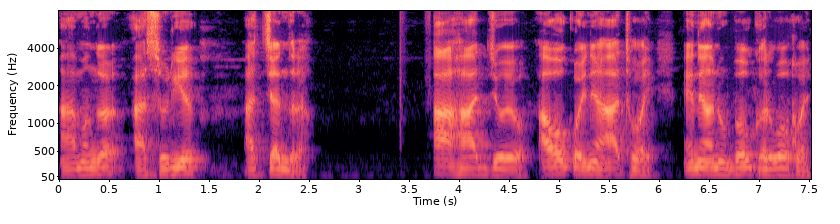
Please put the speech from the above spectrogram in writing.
આ મંગળ, આ સૂર્ય, આ ચંદ્ર. આ હાથ જોયો, આવો કોઈને હાથ હોય, એને અનુભવ કરવો હોય,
